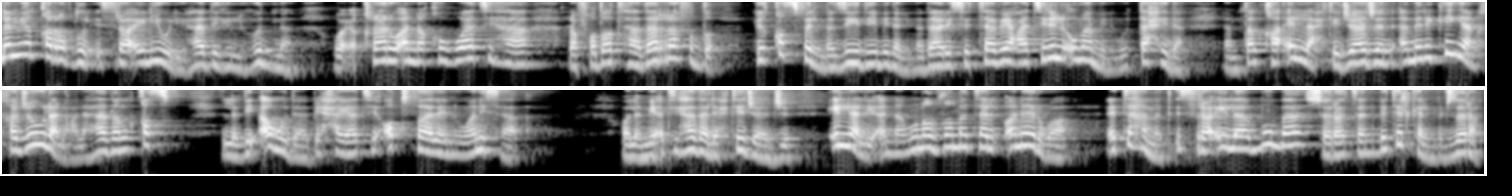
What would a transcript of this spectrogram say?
لم يلقى الرفض الإسرائيلي لهذه الهدنة وإقرار أن قواتها رفضت هذا الرفض بقصف المزيد من المدارس التابعة للأمم المتحدة. لم تلقى إلا احتجاجا أمريكيا خجولا على هذا القصف الذي أودى بحياة أطفال ونساء. ولم يأتي هذا الاحتجاج إلا لأن منظمة الأونروا اتهمت إسرائيل مباشرة بتلك المجزرة.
